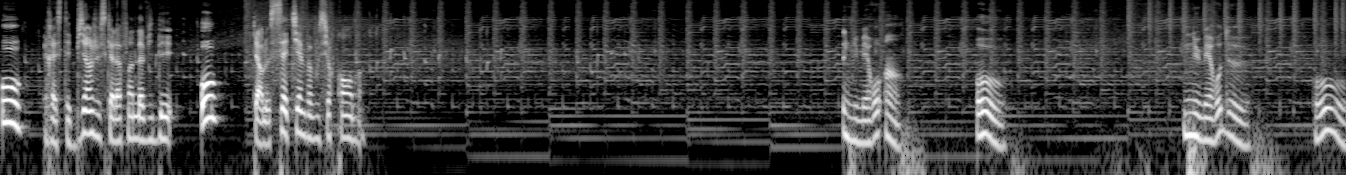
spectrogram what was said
O. Restez bien jusqu'à la fin de la vidéo, car le septième va vous surprendre. Numéro 1 O Numéro 2 O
